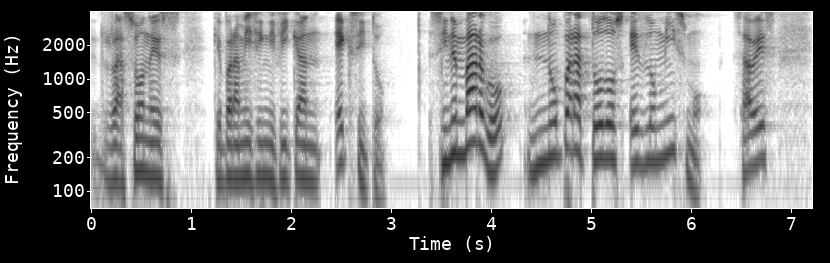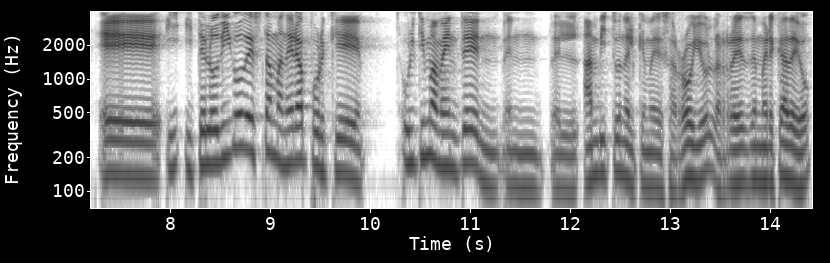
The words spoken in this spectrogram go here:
razones que para mí significan éxito. Sin embargo, no para todos es lo mismo, ¿sabes? Eh, y, te lo digo de esta manera porque últimamente en, el ámbito en el que me desarrollo, las redes de mercadeo,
